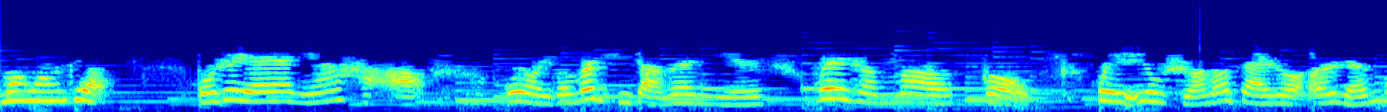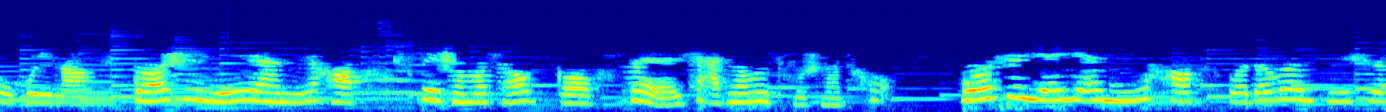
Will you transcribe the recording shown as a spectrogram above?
汪汪叫？博士爷爷您好，我有一个问题想问您。为什么狗会用舌头散热，而人不会呢？博士爷爷你好，为什么小狗会夏天会吐舌头？博士爷爷你好，我的问题是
